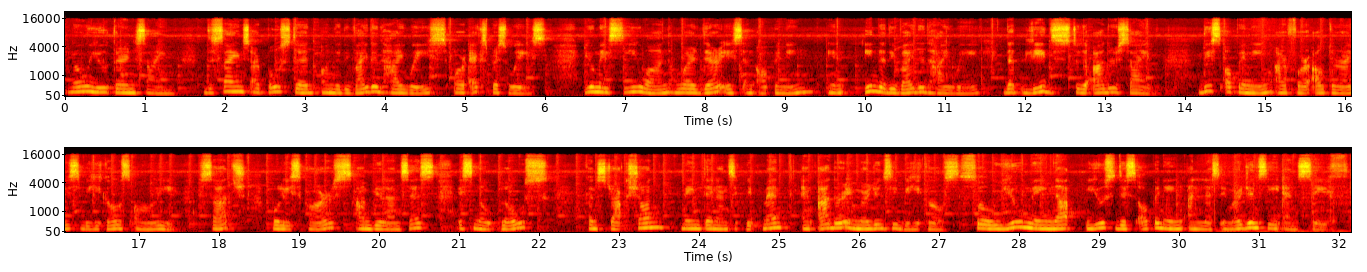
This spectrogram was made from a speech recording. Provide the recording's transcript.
No U-turn sign. The signs are posted on the divided highways or expressways. You may see one where there is an opening in, in the divided highway that leads to the other side. These openings are for authorized vehicles only, such police cars, ambulances, snowplows, construction, maintenance equipment, and other emergency vehicles. So you may not use this opening unless emergency and safe.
